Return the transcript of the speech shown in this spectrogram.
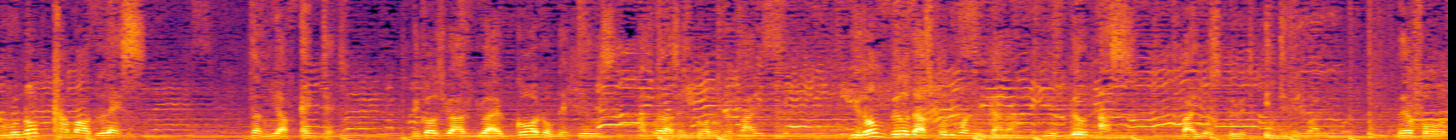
We will not come out less than we have entered because you are, you are a God of the hills as well as a God of the valley. You don't build us only when we gather, you build us by your Spirit individually. Therefore,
